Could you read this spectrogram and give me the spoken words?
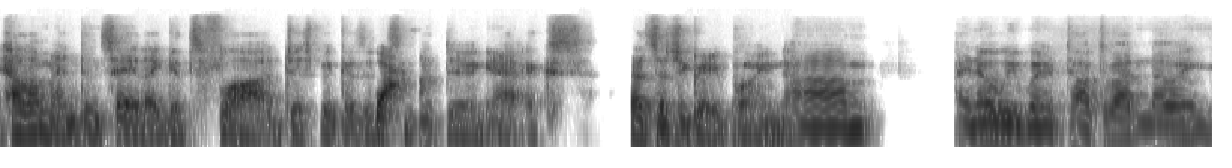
element and say like it's flawed just because it's yeah. not doing X. That's such a great point. Um, I know we went talked about knowing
